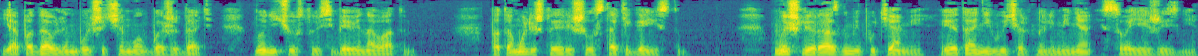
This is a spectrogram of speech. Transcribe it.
я подавлен больше, чем мог бы ожидать, но не чувствую себя виноватым. Потому ли, что я решил стать эгоистом? Мы шли разными путями, и это они вычеркнули меня из своей жизни.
